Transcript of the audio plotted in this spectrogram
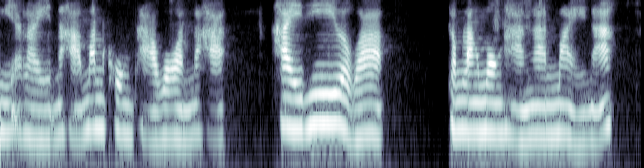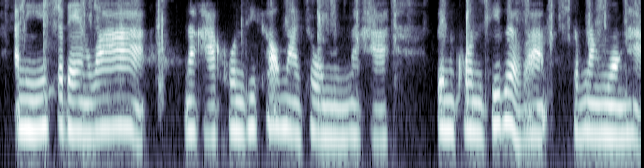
มีอะไรนะคะ มั่นคงถาวรนะคะ ใครที่แบบว่ากำลังมองหางานใหม่นะ อันนี้แสดงว่านะคะคนที่เข้ามาชมนะคะ เป็นคนที่แบบว่ากำลังมองหา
